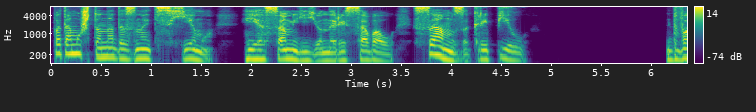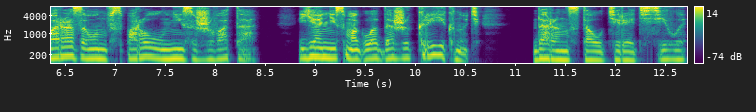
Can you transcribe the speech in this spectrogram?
потому что надо знать схему. Я сам ее нарисовал, сам закрепил. Два раза он вспорол низ живота. Я не смогла даже крикнуть. Даррен стал терять силы,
